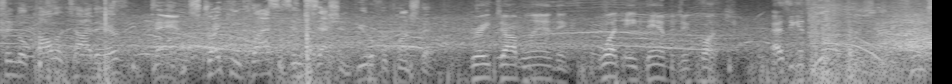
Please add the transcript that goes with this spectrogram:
Single collar tie there. Man, striking class is in session. Beautiful punch there. Great job landing. What a damaging punch. As he gets... Huge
